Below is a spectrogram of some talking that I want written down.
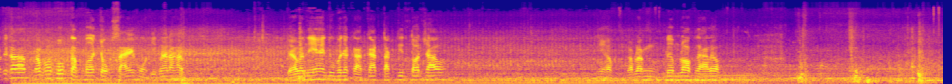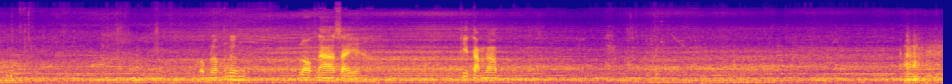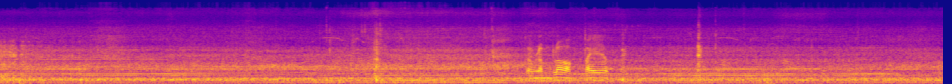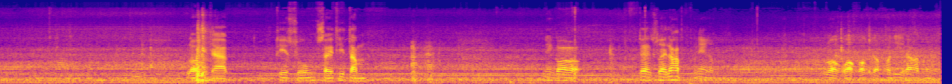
สวัสดีครับกลับมาพบกับเบอร์จกสายโหดอีกแล้วนะครับ เดี๋ยววันนี้ให้ดูบรรยากาศการตักดินตอนเช้า นี่ครับกำลังเริ่มลอกนาแล้ว กำลังเริ่มลอกนาใส่ที่ต่ำแล้วครับ กำลังลอกไปครับลอกจากที่สูงใส่ที่ต่ำนี่ก็ได้สวยแล้วครับนี่ครับลอกออกออกเกือบพอดีแล้วครับเนี่ย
